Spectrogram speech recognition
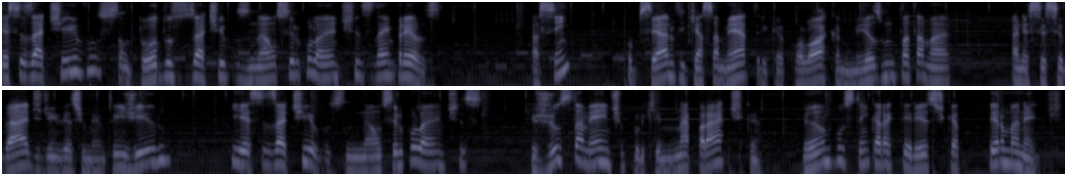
Esses ativos são todos os ativos não circulantes da empresa. Assim, observe que essa métrica coloca no mesmo patamar a necessidade de investimento em giro e esses ativos não circulantes justamente porque, na prática, ambos têm característica permanente.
